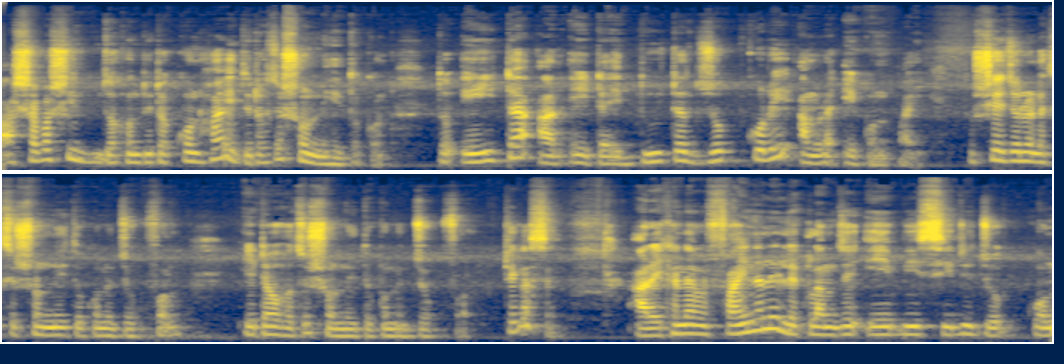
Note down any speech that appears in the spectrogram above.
পাশাপাশি যখন দুইটা কোণ হয় এই দুটো হচ্ছে সন্নিহিত কোণ। তো এইটা আর এইটা এই দুইটা যোগ করেই আমরা এই কোণ পাই। তো সেই জন্য লিখছে সন্নিহিত কোণের যোগফল। এটাও হচ্ছে সন্নিহিত কোণের যোগফল, ঠিক আছে? আর এখানে আমি ফাইনালি লিখলাম যে এ বি সি ডি যোগ, কোণ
